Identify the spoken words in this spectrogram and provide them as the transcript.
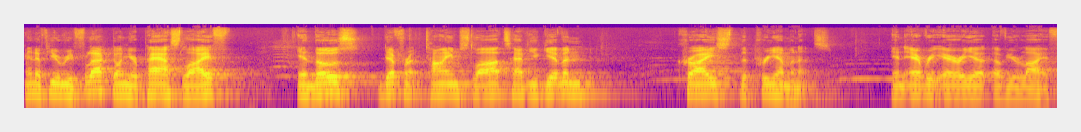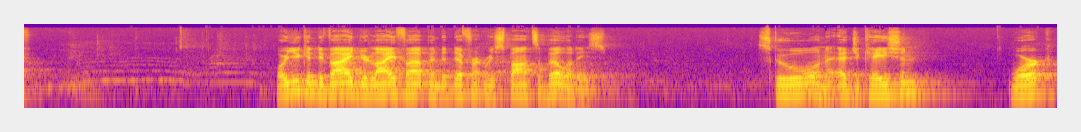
And if you reflect on your past life, in those different time slots, have you given Christ the preeminence? In every area of your life. Or you can divide your life up into different responsibilities school and education, work,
